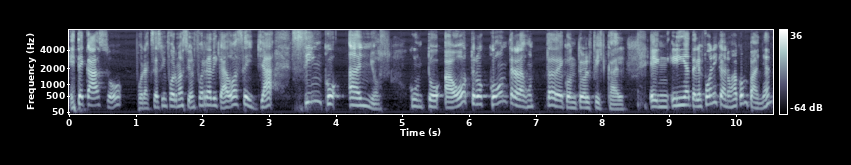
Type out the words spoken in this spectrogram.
Este caso, por acceso a información, fue radicado hace ya cinco años junto a otro contra la Junta de Control Fiscal. En línea telefónica nos acompañan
